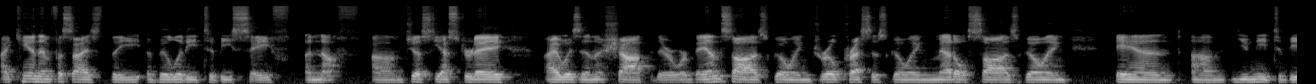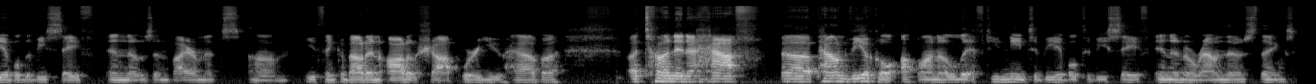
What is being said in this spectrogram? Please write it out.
I can't emphasize the ability to be safe enough. Um, just yesterday, I was in a shop. There were band saws going, drill presses going, metal saws going, and um, you need to be able to be safe in those environments. Um, you think about an auto shop where you have a a ton and a half uh, pound vehicle up on a lift. You need to be able to be safe in and around those things.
